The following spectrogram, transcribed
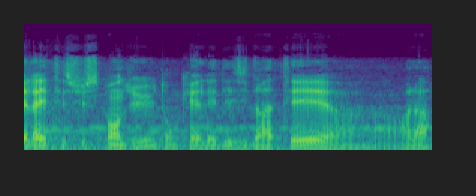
puisqu'elle a été suspendue, donc elle est déshydratée, euh, voilà.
